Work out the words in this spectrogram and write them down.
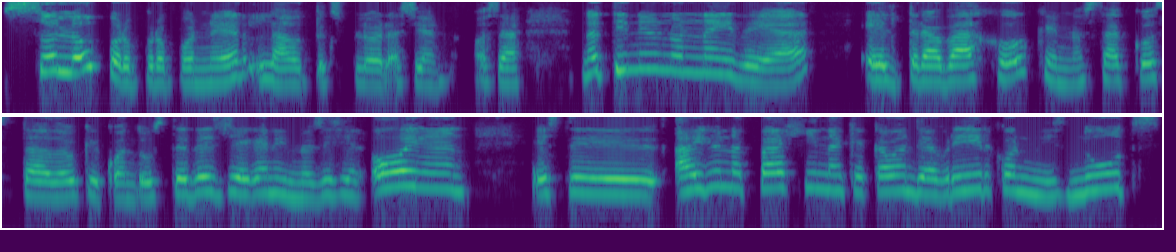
solo por proponer la autoexploración. O sea, no tienen una idea el trabajo que nos ha costado que cuando ustedes llegan y nos dicen, oigan, este, hay una página que acaban de abrir con mis nudes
